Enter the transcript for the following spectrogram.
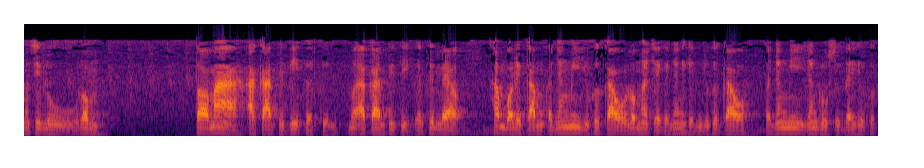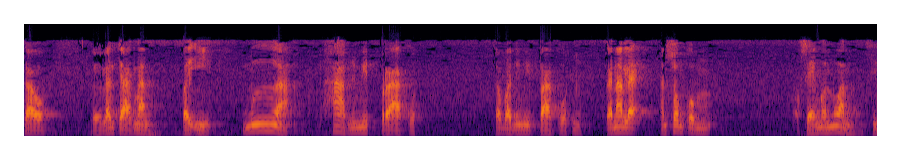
มันสิรู้ล่มต่อมาอาการปิติเกิดขึ้น เมื่ออาการปิติเกิดขึ้นแล้ว คำบริกรรมก็ยังมีอยู่คือเก่าลมหายใจก็ยังเห็นอยู่คือเก่าก็ยังมียังรู้สึกได้อยู่คือเก่าหลังจากนั้นไปอีก เมื่อภาพนิมิตปรากฏก็ว่านิมิตปรากฏก็นั่นแหละ อันส้มกลมแสงนวลนวลๆสี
